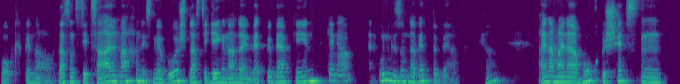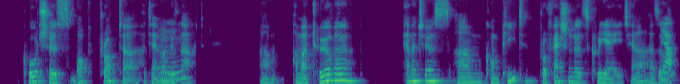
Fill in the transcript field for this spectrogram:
Druck, genau. Lass uns die Zahlen machen, ist mir wurscht, lass die gegeneinander in Wettbewerb gehen. Genau. Ein ungesunder Wettbewerb. Ja? Einer meiner hochgeschätzten Coaches, Bob Proctor, hat ja immer mhm. gesagt, ähm, Amateure Amateurs um, compete, Professionals create. Ja, also ja.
